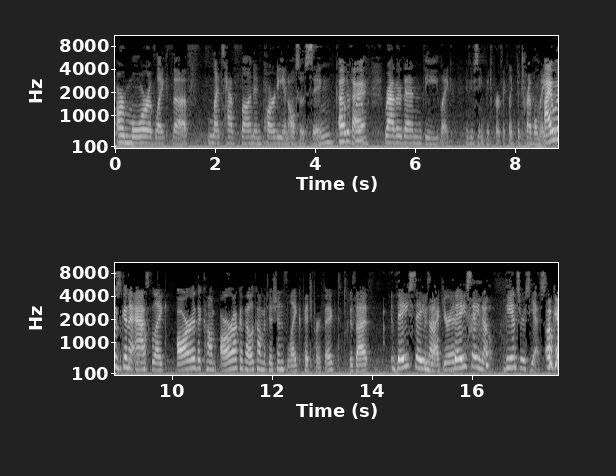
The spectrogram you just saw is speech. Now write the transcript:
are more of like the f- let's have fun and party and also sing kind Okay. of group rather than the like if you've seen Pitch Perfect, like the Treblemakers. I was gonna ask, like, are the comp are acapella competitions like Pitch Perfect? Is that They say Is no. accurate? They say no. The answer is yes. okay?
